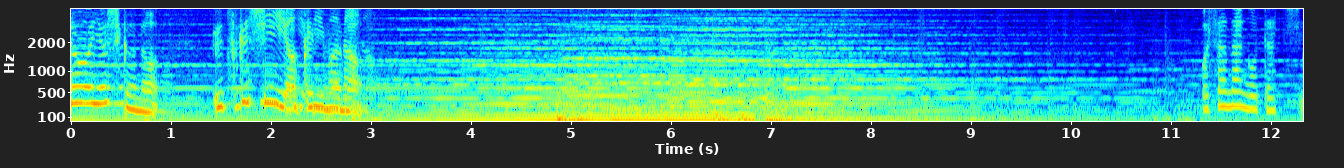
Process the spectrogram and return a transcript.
藤よし子の美しい贈り物。幼子たち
